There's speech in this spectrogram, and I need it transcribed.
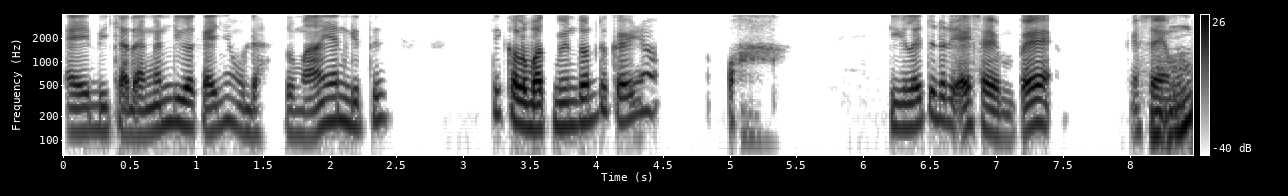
eh di cadangan juga kayaknya udah lumayan gitu. Tapi kalau badminton tuh kayaknya wah gila itu dari SMP SMA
